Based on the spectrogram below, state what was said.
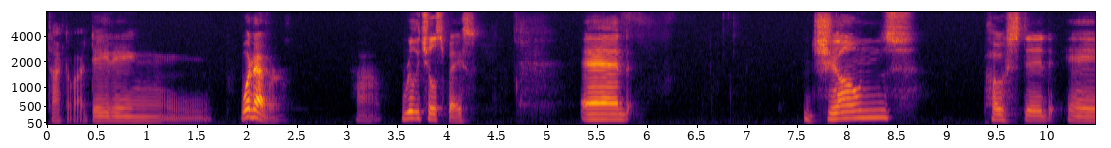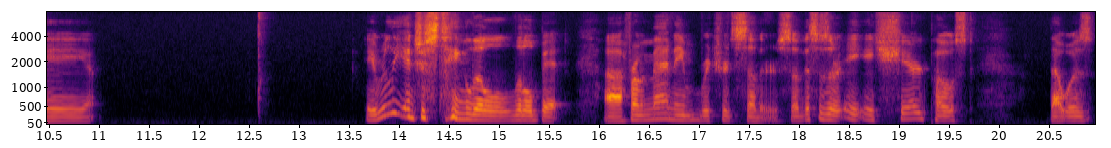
talk about dating, whatever. Uh, really chill space. And Jones posted a a really interesting little little bit uh, from a man named Richard Suthers. So this is a, a shared post that was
